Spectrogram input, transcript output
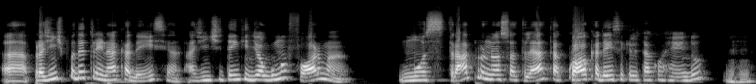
Ah, para a gente poder treinar a cadência, a gente tem que, de alguma forma, mostrar para o nosso atleta qual a cadência que ele está correndo Uhum.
